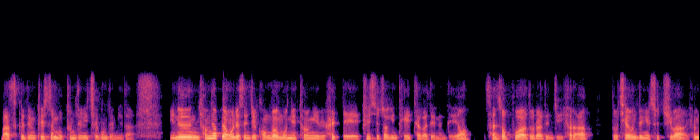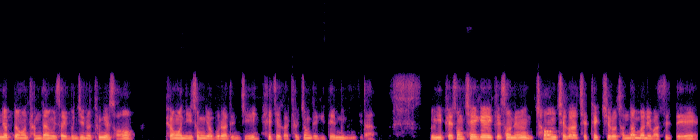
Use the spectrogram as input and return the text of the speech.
마스크 등 필수 물품 등이 제공됩니다. 이는 협력병원에서 이제 건강 모니터링을 할 때 필수적인 데이터가 되는데요. 산소 포화도라든지 혈압, 또 체온 등의 수치와 협력병원 담당 의사의 문진을 통해서 병원 이송 여부라든지 해제가 결정되기 때문입니다. 이 배송 체계 개선은 처음 제가 재택치료 전담반에 왔을 때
